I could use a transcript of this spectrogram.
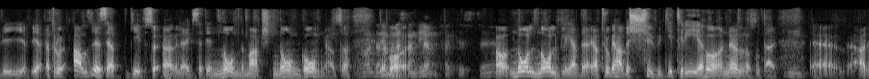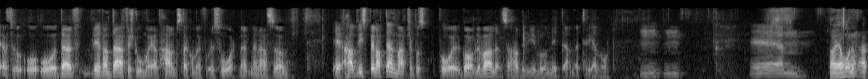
vi, vi, jag tror aldrig sett GIF så överlägset i någon match, någon gång alltså. Ja, den det har man var, nästan glömt faktiskt. Ja, 0-0 blev det. Jag tror vi hade 23 hörnor eller något sånt där. Mm. Eh, alltså, och, och där, redan där förstod man ju att Halmstad kommer få det svårt, men, men alltså eh, hade vi spelat den matchen på, på Gavlevallen så hade vi ju vunnit den med 3-0. Mm, mm. Um, Ja, jag håller med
